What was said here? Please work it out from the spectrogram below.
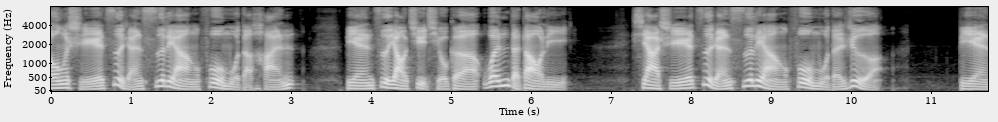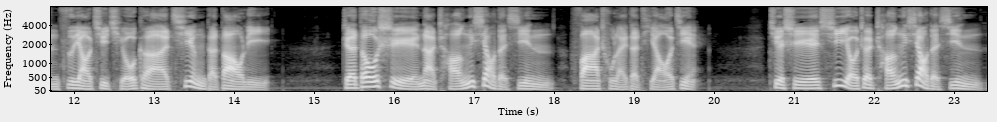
冬时自然思量父母的寒，便自要去求个温的道理；夏时自然思量父母的热。便自要去求个庆的道理，这都是那成孝的心发出来的条件，却是须有这成孝的心，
